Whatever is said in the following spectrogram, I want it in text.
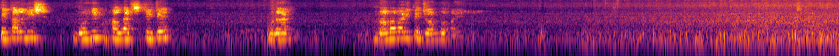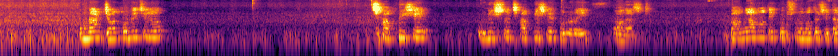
তেতাল্লিশ মহিম হালদার স্ট্রিটে ওনার মামা বাড়িতে জন্ম হয়। ওনার জন্ম হয়েছিল ছাব্বিশে, উনিশশো ছাব্বিশের পনেরোই অগাস্ট। বাংলা মতে খুব সম্ভবত সেটা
